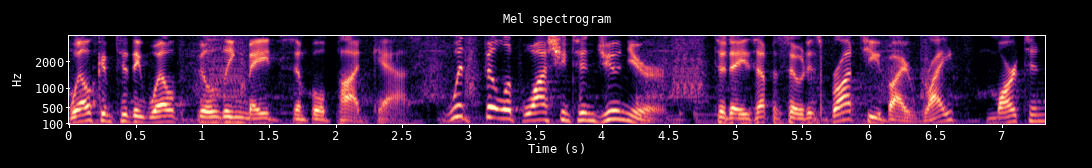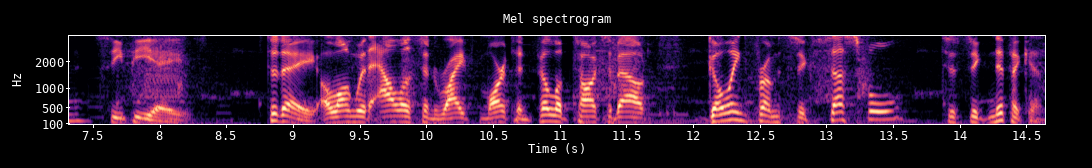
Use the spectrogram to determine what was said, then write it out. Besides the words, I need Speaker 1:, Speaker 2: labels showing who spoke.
Speaker 1: Welcome to the Wealth Building Made Simple podcast with Philip Washington Jr. Today's episode is brought to you by Rife Martin CPAs. Today, along with Allison Rife Martin, Philip talks about going from successful to significant.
